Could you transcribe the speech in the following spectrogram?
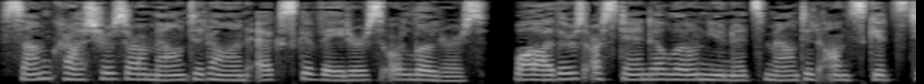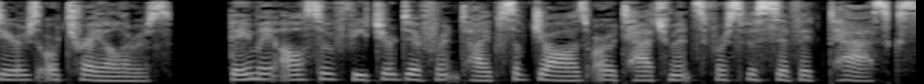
Some crushers are mounted on excavators or loaders, while others are standalone units mounted on skid steers or trailers. They may also feature different types of jaws or attachments for specific tasks.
